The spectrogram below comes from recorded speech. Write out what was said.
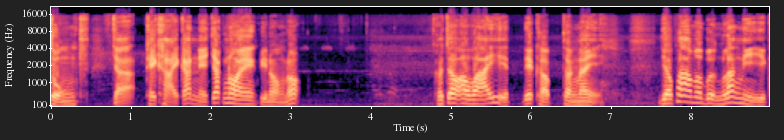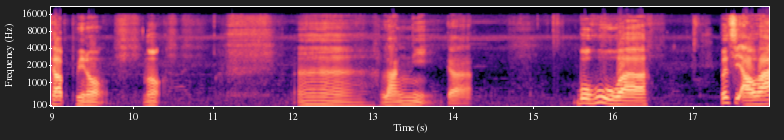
สงจะขายขายกันเนี่ยจักหน่อยพี่น้องเนาะเขาเจ้าเอาไว้เห็ดเด้อครับทางใน เดี๋ยวพามาเบิ่งลังนี้อีกครับพี่น้องเนาะอ่าหลังนี่ก็บ่ฮู้ว่าเพิ่นสิเอาไว้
